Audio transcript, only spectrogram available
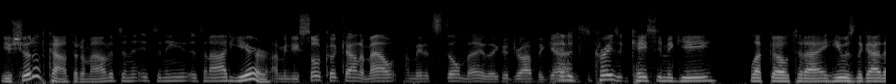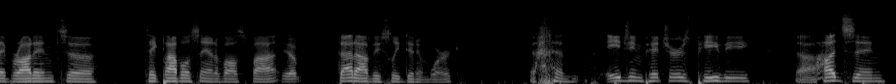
You should have counted them out. It's an it's an it's an odd year, I mean you still could count them out. I mean it's still May. They could drop again. and it's crazy. Casey McGehee let go today. He was the guy they brought in to take Pablo Sandoval's spot. Yep. That obviously didn't work. Aging pitchers, Peavy, uh, Hudson,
